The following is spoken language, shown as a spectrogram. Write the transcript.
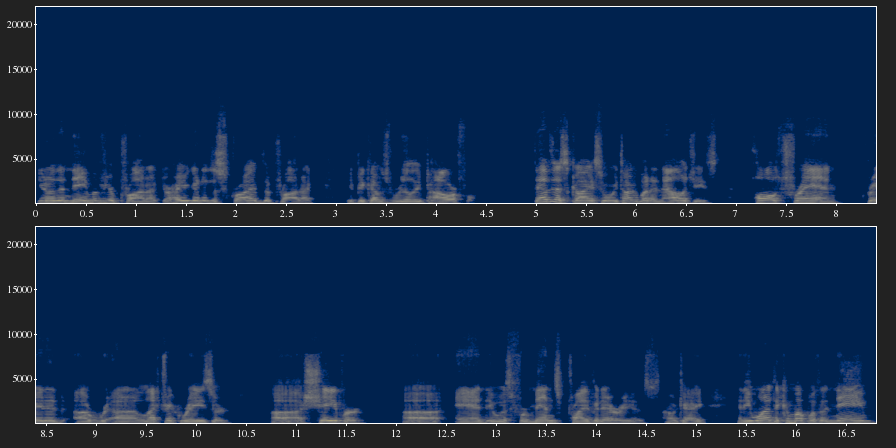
you know, the name of your product or how you're going to describe the product, it becomes really powerful. They have this guy, so when we talk about analogies, Paul Tran created a, a electric razor, uh, a shaver, uh, and it was for men's private areas. Okay. And he wanted to come up with a name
